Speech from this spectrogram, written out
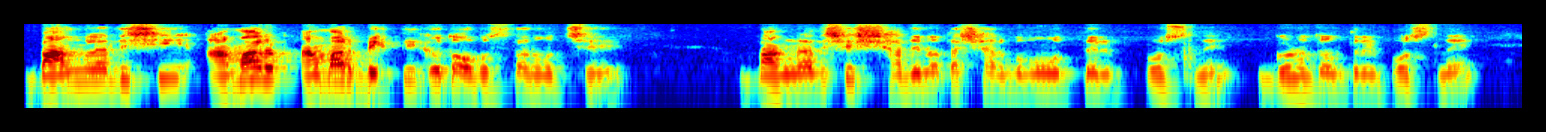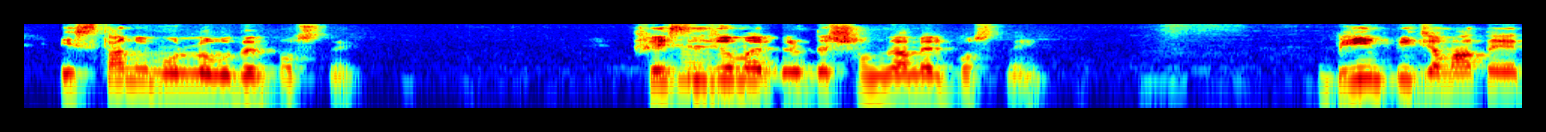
বাংলাদেশি আমার আমার ব্যক্তিগত অবস্থান হচ্ছে বাংলাদেশের স্বাধীনতা সার্বভৌমত্বের প্রশ্নে গণতন্ত্রের প্রশ্নে ইসলামী মূল্যবোধের প্রশ্নে ফেসিজমের বিরুদ্ধে সংগ্রামের প্রশ্নে বিএনপি জামাতের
